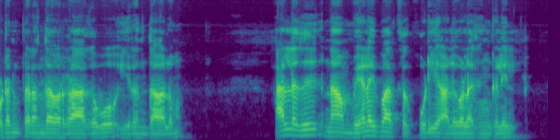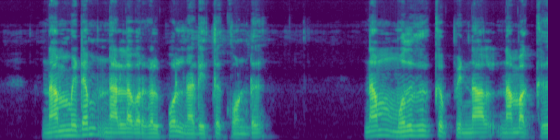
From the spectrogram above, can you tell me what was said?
உடன் பிறந்தவர்களாகவோ இருந்தாலும் அல்லது நாம் வேலை பார்க்கக்கூடிய அலுவலகங்களில் நம்மிடம் நல்லவர்கள் போல் நடித்து கொண்டு நம் முதுகுக்கு பின்னால் நமக்கு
